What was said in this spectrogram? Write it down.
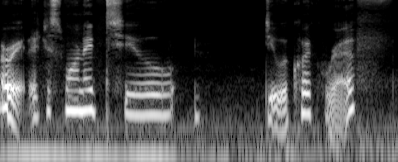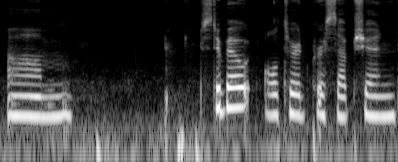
All right, I just wanted to do a quick riff um, just about altered perception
